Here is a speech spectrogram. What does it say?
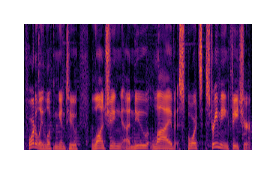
reportedly looking into launching a new live sports streaming feature.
